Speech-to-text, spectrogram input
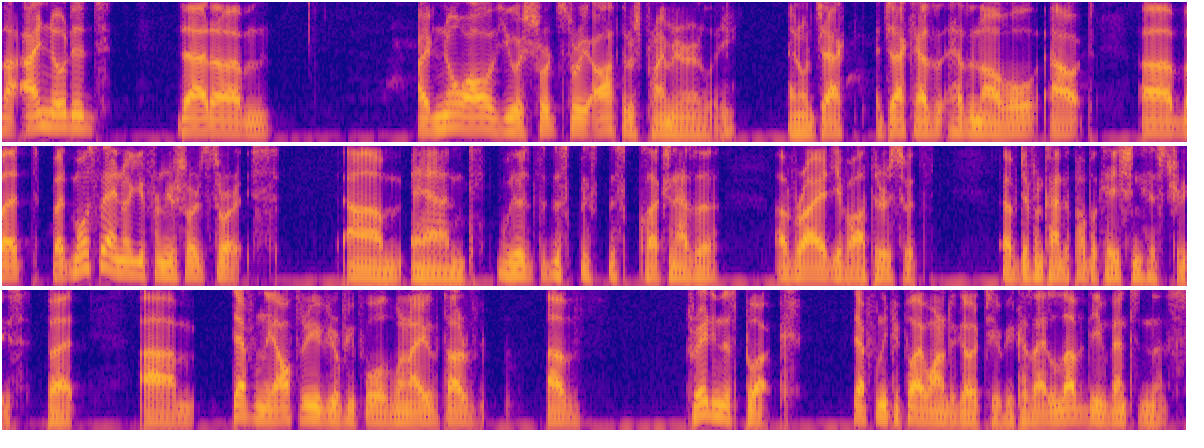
I noted that um, I know all of you as short story authors primarily. I know Jack Jack has has a novel out, uh, but but mostly I know you from your short stories. Um, and this this collection has a, a variety of authors with of different kinds of publication histories. But um, definitely all three of your people when I thought of, of creating this book, definitely people I wanted to go to because I love the inventiveness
